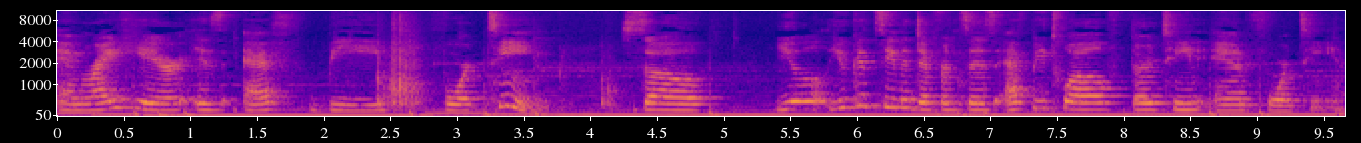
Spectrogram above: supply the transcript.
and right here is FB14. So you'll you can see the differences FB12, 13, and 14.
